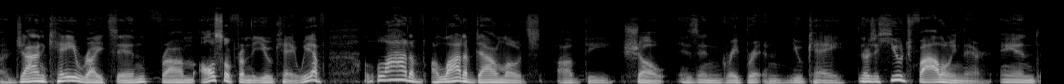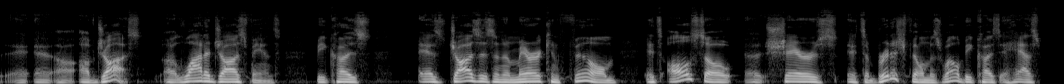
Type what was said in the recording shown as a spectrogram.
Uh, John K writes in from also from the UK. We have a lot of a lot of downloads of the show is in Great Britain, UK. There's a huge following there, and uh, uh of Jaws. A lot of Jaws fans because as Jaws is an American film, it's also uh, shares it's a British film as well because it has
